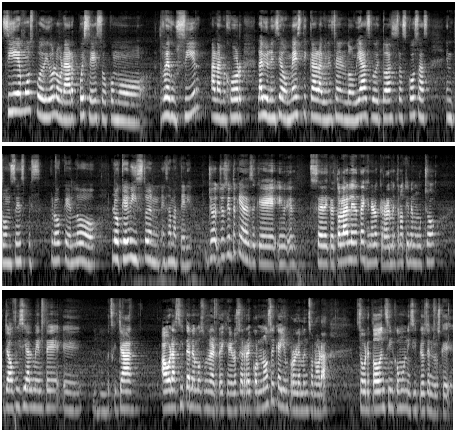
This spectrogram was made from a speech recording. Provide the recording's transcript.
sí hemos podido lograr pues eso, como reducir a lo mejor la violencia doméstica, la violencia en el noviazgo y todas estas cosas. Entonces, pues creo que es lo, lo que he visto en esa materia. Yo, yo siento que desde que eh, se decretó la alerta de género, que realmente no tiene mucho, ya oficialmente, eh, pues que ya ahora sí tenemos una alerta de género, se reconoce que hay un problema en Sonora, sobre todo en cinco municipios en los que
